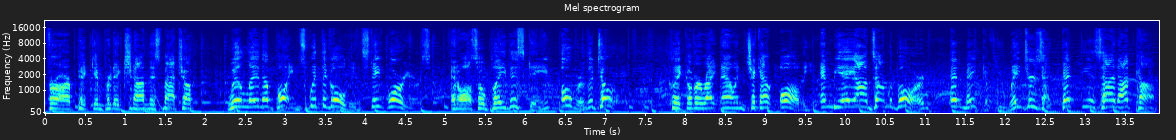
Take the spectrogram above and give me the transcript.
For our pick and prediction on this matchup, we'll lay the points with the Golden State Warriors and also play this game over the total. Click over right now and check out all the NBA odds on the board and make a few wagers at betdsi.com.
